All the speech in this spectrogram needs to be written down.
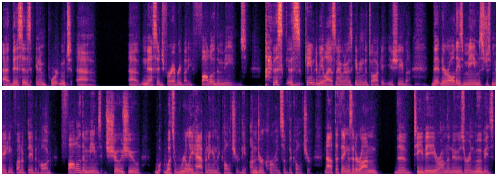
uh, this is an important uh, uh, message for everybody. Follow the memes. this, this came to me last night when I was giving the talk at Yeshiva. There are all these memes just making fun of David Hogg. Follow the memes. It shows you what's really happening in the culture, the undercurrents of the culture, not the things that are on the TV or on the news or in movies,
